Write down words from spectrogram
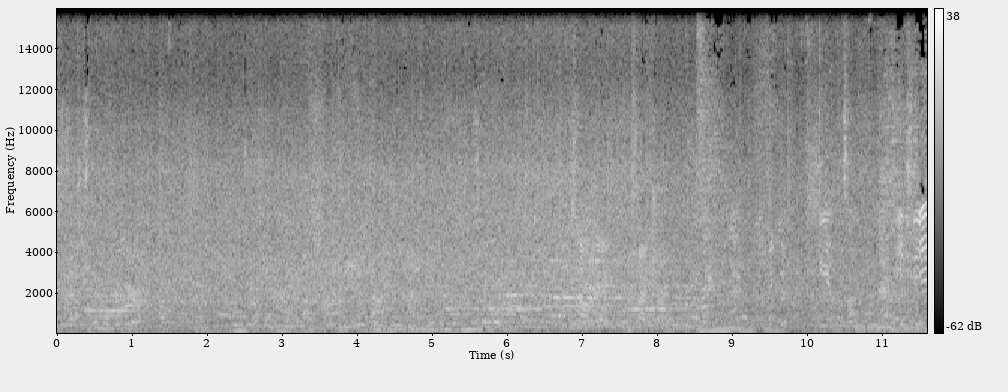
There's room over here. It's you!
